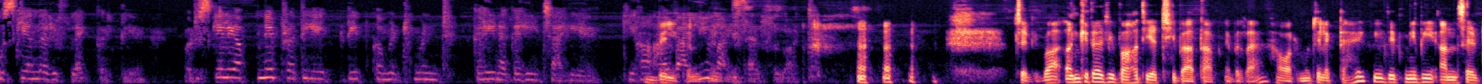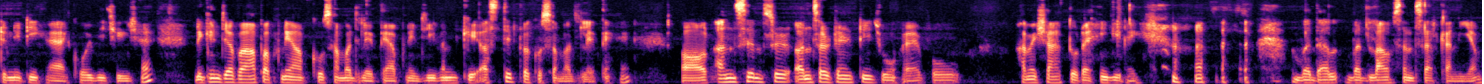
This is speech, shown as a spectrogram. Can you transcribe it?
उसके अंदर रिफ्लेक्ट करती है। और उसके लिए अपने प्रति एक डीप कमिटमेंट कहीं ना कहीं चाहिए कि हाँ आई वैल्यू माई सेल्फ लॉट चलिए अंकिता जी बहुत ही अच्छी बात आपने बताया और मुझे लगता है कि जितनी भी अनसर्टिनिटी है कोई भी चीज़ है लेकिन जब आप अपने आप को समझ लेते हैं अपने जीवन के अस्तित्व को समझ लेते हैं और अनसर्टेनिटी जो है वो हमेशा तो रहेंगी नहीं। बदल, बदलाव संसार का नियम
